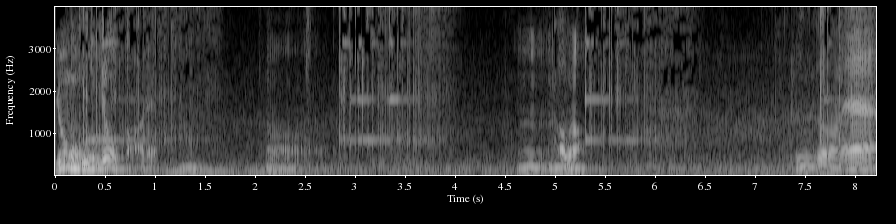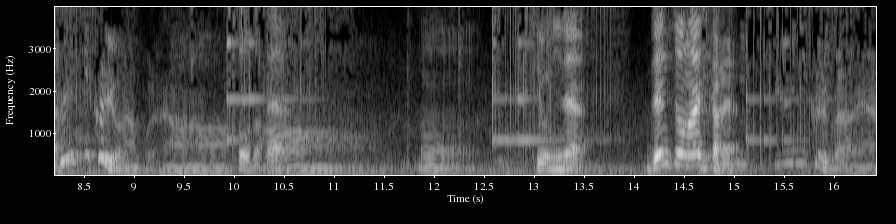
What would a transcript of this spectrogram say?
いうん4 4号かあれ。うん、うん、危な。ピンゾロね。食いに来るよなこれな。そうだね。あうん。急にね。前兆ないしかね。ー急に来るからね。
